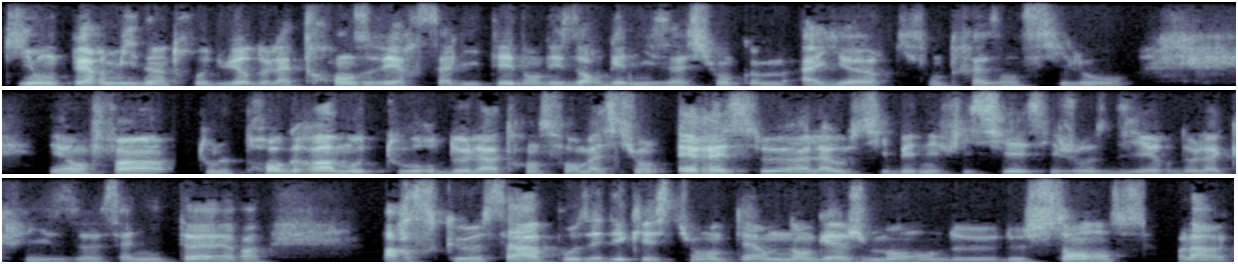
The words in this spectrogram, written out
qui ont permis d'introduire de la transversalité dans des organisations comme ailleurs qui sont très en silo. Et enfin, tout le programme autour de la transformation RSE a là aussi bénéficié, si j'ose dire, de la crise sanitaire parce que ça a posé des questions en termes d'engagement, de, sens. Voilà,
